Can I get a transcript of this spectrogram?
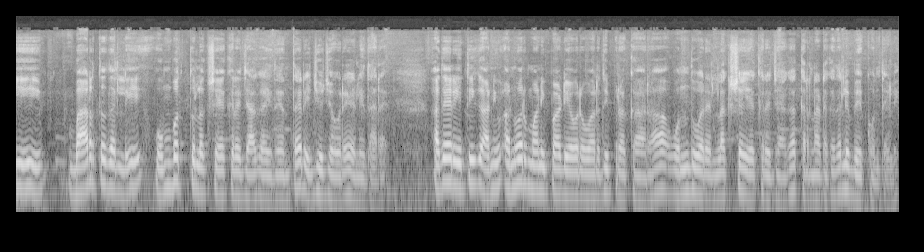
ಈ ಭಾರತದಲ್ಲಿ ಒಂಬತ್ತು ಲಕ್ಷ ಎಕರೆ ಜಾಗ ಇದೆ ಅಂತ ರಿಜಿಜು ಅವರೇ ಹೇಳಿದ್ದಾರೆ. ಅದೇ ರೀತಿ ಅನಿ ಅನ್ವರ್ ಮಾಣಿಪಾಡಿ ಅವರ ವರದಿ ಪ್ರಕಾರ ಒಂದೂವರೆ ಲಕ್ಷ ಎಕರೆ ಜಾಗ ಕರ್ನಾಟಕದಲ್ಲಿ ಬೇಕು ಅಂತೇಳಿ.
